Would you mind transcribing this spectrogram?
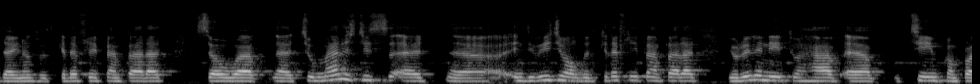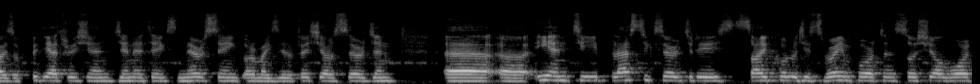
diagnosed with cleft lip and palate. So to manage this individual with cleft lip and palate, you really need to have a team comprised of pediatrician, genetics, nursing, or maxillofacial surgeon, ENT, plastic surgery, psychology is very important, social work,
